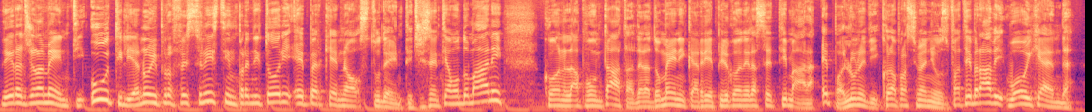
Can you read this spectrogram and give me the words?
dei ragionamenti utili a noi professionisti, imprenditori e perché no, studenti. Ci sentiamo domani con la puntata della domenica, il della settimana e poi lunedì con la prossima news. Fate i bravi, buon weekend!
